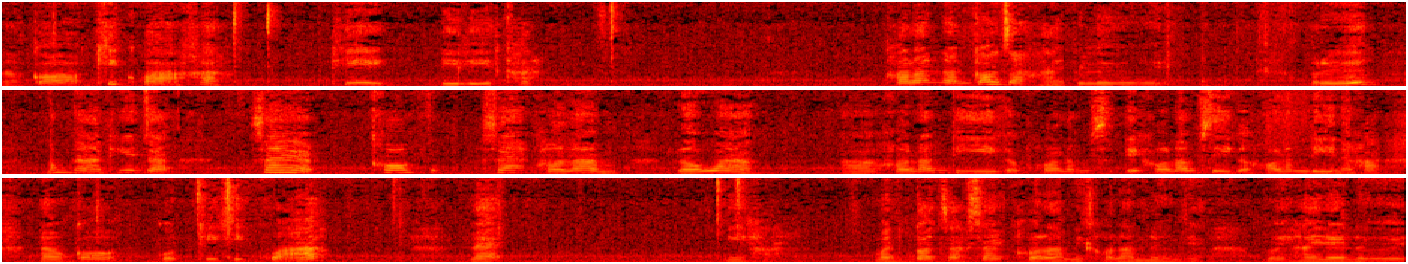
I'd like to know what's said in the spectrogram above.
แล้วก็คลิกขวาค่ะ ที่ delete ค่ะคอลัมน์นั้นก็จะหายไปเลย หรือต้องการที่จะแทรกข้อแทรกคอลัมน์ระหว่างคอลัมน์ D กับคอลัมน์เอ้คอลัมน์ C กับคอลัมน์ D นะคะ แล้วก็กดที่คลิกขวา และนี่ค่ะ มันก็จะแทรกคอลัมน์อีกคอลัมน์หนึ่งเนี่ยไว้ให้ได้เลย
